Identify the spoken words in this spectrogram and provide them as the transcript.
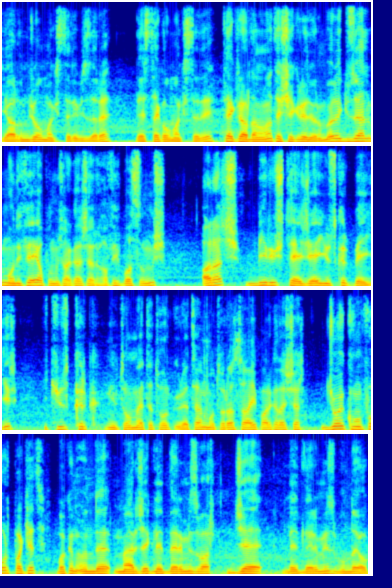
Yardımcı olmak istedi bizlere. Destek olmak istedi. Tekrardan ona teşekkür ediyorum. Böyle güzel modifiye yapılmış arkadaşlar. Hafif basılmış. Araç 1.3 TC 140 beygir. 240 Nm tork üreten motora sahip arkadaşlar. Joy Comfort paket. Bakın önde mercek ledlerimiz var. C ledlerimiz bunda yok.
